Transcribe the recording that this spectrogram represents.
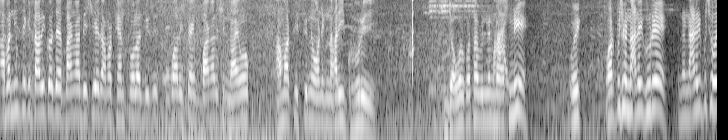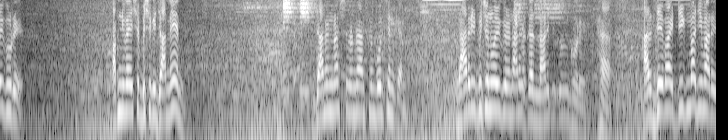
আবার নিজেকে দাবি করে যায় বাংলাদেশের আমার ফ্যান ফলোয়ার বেশি সুপারস্টার বাংলাদেশের নায়ক আমার পিছনে অনেক নারী ঘুরে। জবর কথা বললেন ভাই। আপনি? ওই ওর পিছনে নারী ঘুরে না নারীর পিছনে ওই ঘুরে। আপনি ভাই এসব বিষয়ে কি জানেন? জানেন না শুনে না শুনে বলছেন কেন? নারীর পিছনে ওই ঘুরে নারী আচ্ছা, নারী পিছনে ঘুরে। হ্যাঁ। আর যে ভাই ডিগমাজি মারে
